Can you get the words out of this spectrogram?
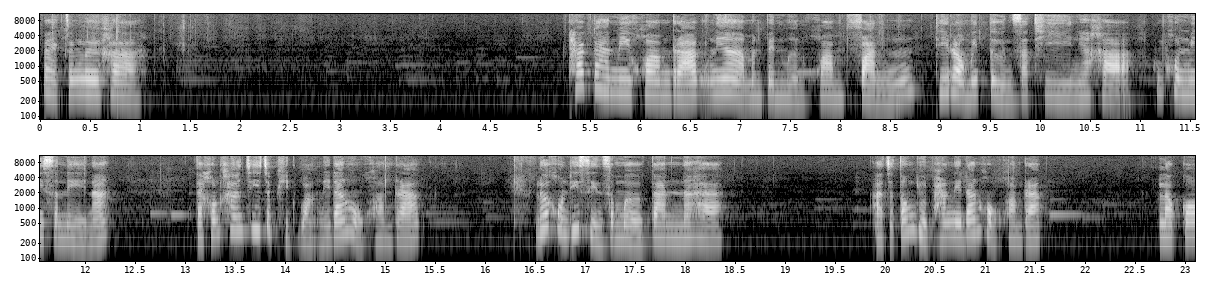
แปลกจังเลยค่ะ ถ้าการมีความรักเนี่ยมันเป็นเหมือนความฝันที่เราไม่ตื่นสักทีเนี่ยค่ะ คุณคนมีเสน่ห์นะ แต่ค่อนข้างที่จะผิดหวังในด้านของความรัก เลือกคนที่สินเสมอกันนะคะ อาจจะต้องหยุดพักในด้านของความรัก แล้วก็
